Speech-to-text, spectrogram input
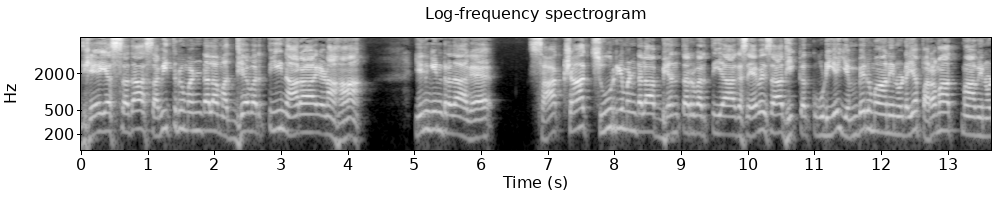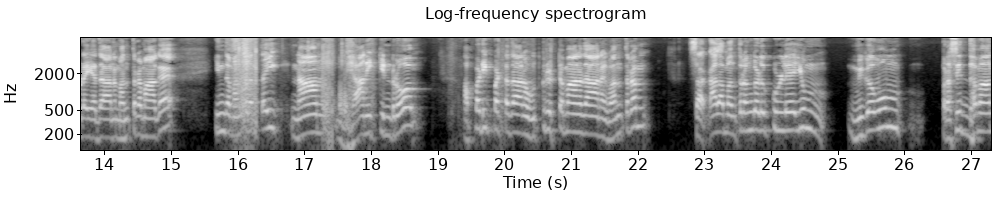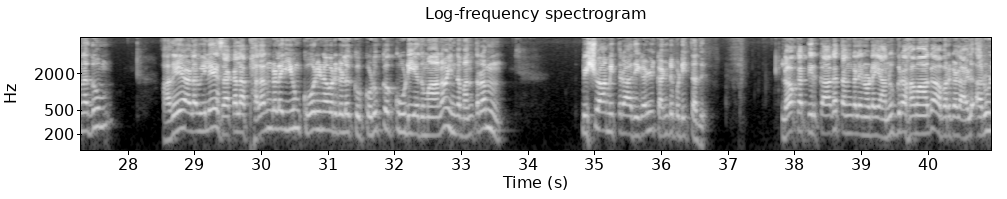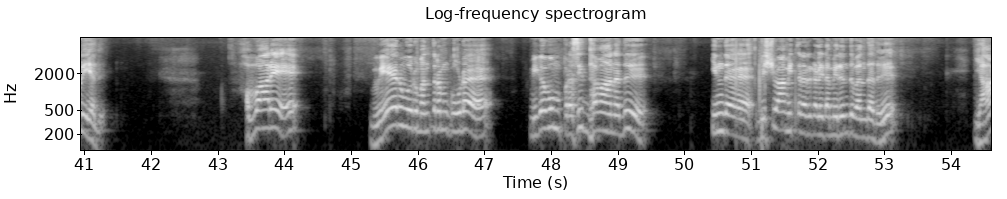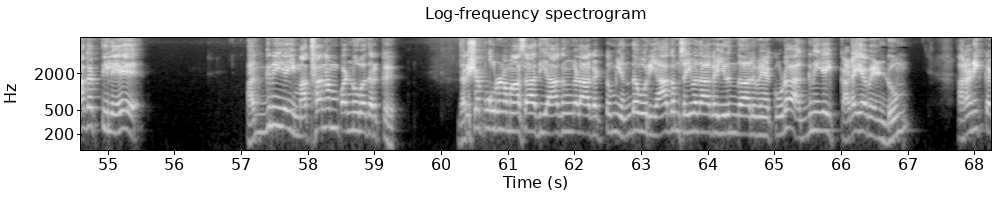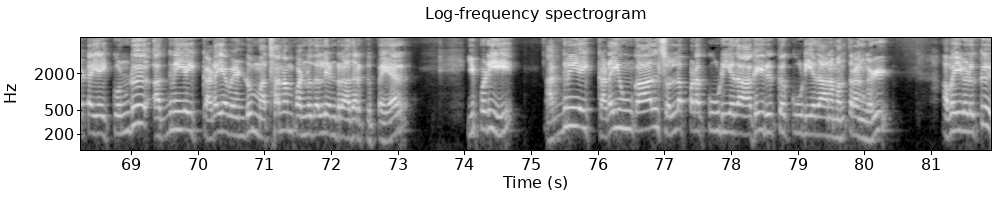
தியேய சதா சவித்ருமண்டல மத்தியவர்த்தி நாராயணஹா என்கின்றதாக சாக்ஷாத் சூரிய மண்டலாபியந்தர்வர்த்தியாக சேவை சாதிக்கக்கூடிய எம்பெருமானினுடைய பரமாத்மாவினுடையதான மந்திரமாக இந்த மந்திரத்தை நாம் தியானிக்கின்றோம். அப்படிப்பட்டதான உத்கிருஷ்டமானதான மந்திரம் சகல மந்திரங்களுக்குள்ளேயும் மிகவும் பிரசித்தமானதும் அதே அளவிலே சகல பலன்களையும் கோரினவர்களுக்கு கொடுக்கக்கூடியதுமான இந்த மந்திரம் விஸ்வாமித்ராதிகள் கண்டுபிடித்தது. லோகத்திற்காக தங்களினுடைய அனுகிரகமாக அவர்கள் அழு அருளியது. அவ்வாறே வேறு ஒரு மந்திரம் கூட மிகவும் பிரசித்தமானது இந்த விஸ்வாமித்திரர்களிடமிருந்து வந்தது. யாகத்திலே அக்னியை மதனம் பண்ணுவதற்கு தர்ஷபூர்ண மாசாதி யாகங்களாகட்டும் எந்த ஒரு யாகம் செய்வதாக இருந்தாலுமே கூட அக்னியை கடைய வேண்டும். அரணிக்கட்டையை கொண்டு அக்னியை கடைய வேண்டும் மதனம் பண்ணுதல் என்று அதற்கு பெயர். இப்படி அக்னியை கடையுங்கால் சொல்லப்படக்கூடியதாக இருக்கக்கூடியதான மந்திரங்கள் அவைகளுக்கு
